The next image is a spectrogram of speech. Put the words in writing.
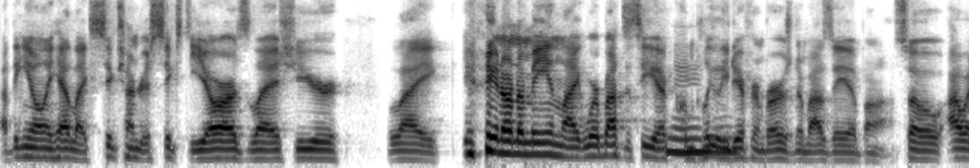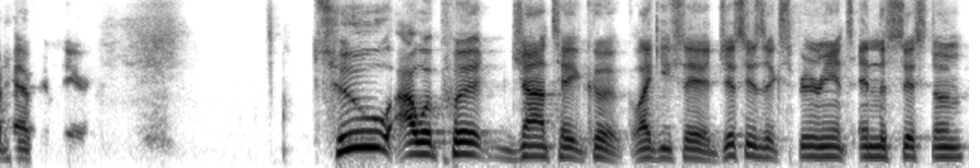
I think he only had like 660 yards last year. Like, you know what I mean? Like, we're about to see a completely mm-hmm. different version of Isaiah Bond. So I would have him there. Two, I would put Johntay Cook, like you said, just his experience in the system.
